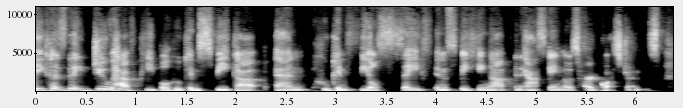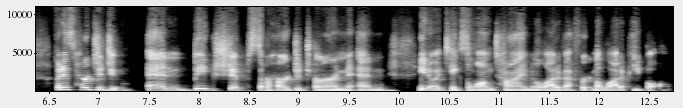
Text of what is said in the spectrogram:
because they do have people who can speak up and who can feel safe in speaking up and asking those hard questions. But it's hard to do. And big ships are hard to turn. And, you know, it takes a long time and a lot of effort and a lot of people.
